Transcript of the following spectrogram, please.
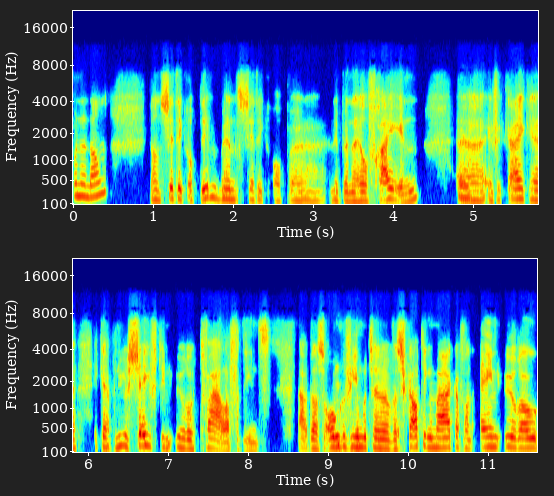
openen dan. Dan zit ik op dit moment zit ik op, en ik ben er heel vrij in. Ja. even kijken, ik heb nu 17,12 euro verdiend. Nou, dat is ongeveer, je moet een schatting maken van 1,20 euro,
